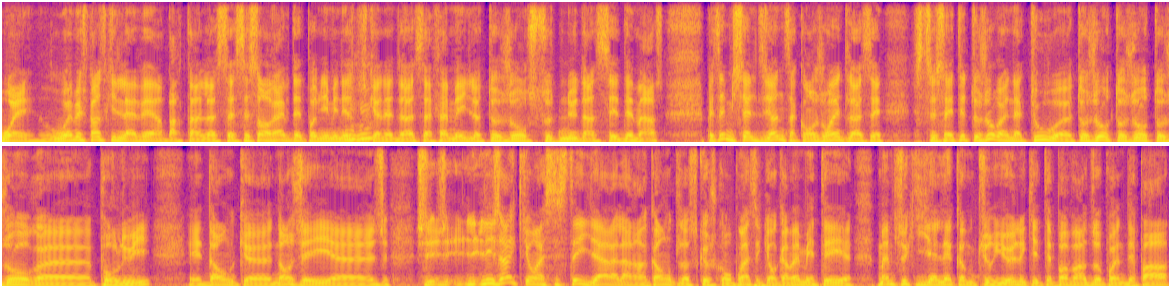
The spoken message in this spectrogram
Oui, ouais, mais je pense qu'il l'avait en partant là. C'est son rêve d'être premier ministre Mm-hmm. du Canada. Sa famille l'a toujours soutenu dans ses démarches. Mais tu sais, Michel Dionne, sa conjointe là, c'est c'est- ça a été toujours un atout, euh, toujours, toujours, toujours euh, pour lui. Et donc, euh, non, j'ai, euh, j'ai- les gens qui ont assisté hier à la rencontre, là, ce que je comprends, c'est qu'ils ont quand même été, euh, même ceux qui y allaient comme curieux, là, qui n'étaient pas vendus au point de départ,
